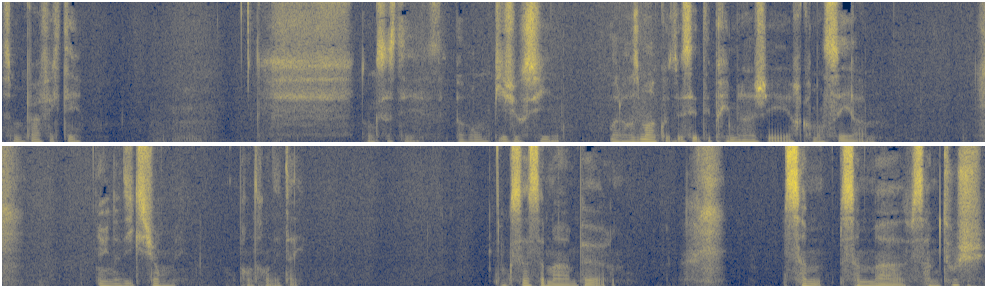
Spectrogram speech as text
ça m'a un peu affecté. Donc ça c'était, pas bon. Puis j'ai aussi, malheureusement à cause de cette déprime-là, j'ai recommencé à, une addiction, mais pas entrer en détail. Donc ça, ça m'a un peu, ça, ça ça me touche,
